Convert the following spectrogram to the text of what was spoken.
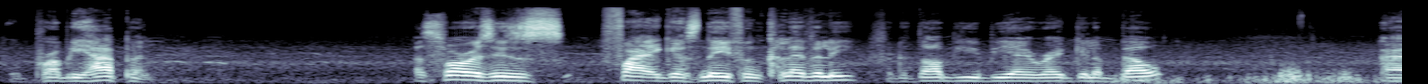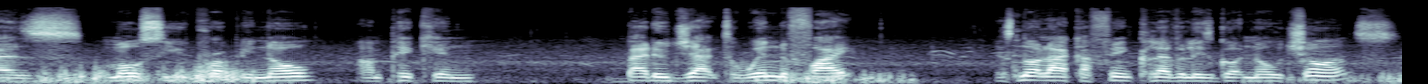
It'll probably happen. As far as his fight against Nathan Cleverly for the WBA regular belt, as most of you probably know, I'm picking Badou Jack to win the fight. It's not like I think Cleverly's got no chance.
